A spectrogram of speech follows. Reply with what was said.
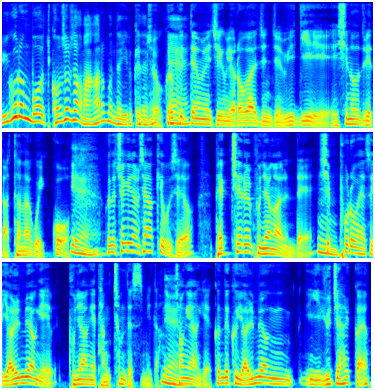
이거는 뭐 건설사가 망하는 건데 이렇게 그렇죠. 되면. 그렇기 예. 때문에 지금 여러 가지 이제 위기 신호들이 나타나고 있고. 예. 근데 최 기자님 생각해 보세요. 100채를 분양하는데 음. 10% 해서 10명이 분양에 당첨됐습니다. 예. 청약에. 근데 그 10명이 유지할까요?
